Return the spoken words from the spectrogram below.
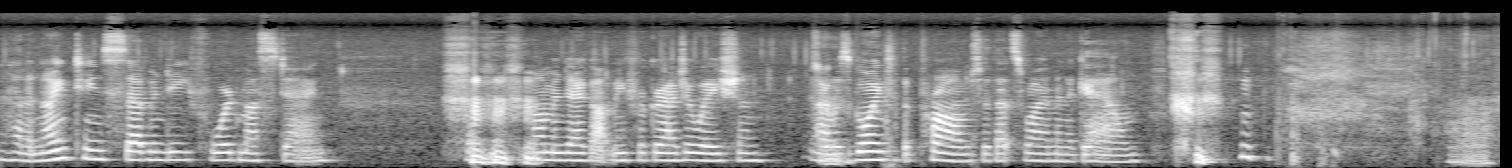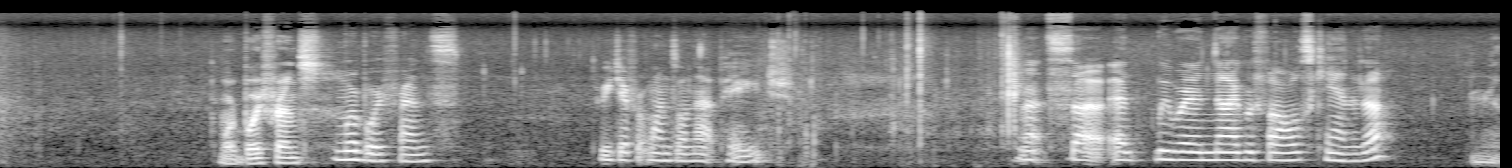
I had a 1970 Ford Mustang. that Mom and Dad got me for graduation. I was going to the prom, so that's why I'm in a gown. More boyfriends? More boyfriends. Three different ones on that page. That's uh, and we were in Niagara Falls, Canada. Yeah,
